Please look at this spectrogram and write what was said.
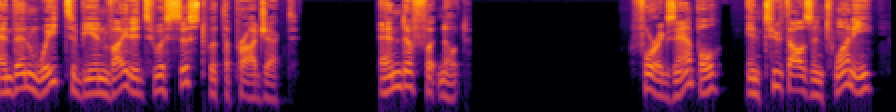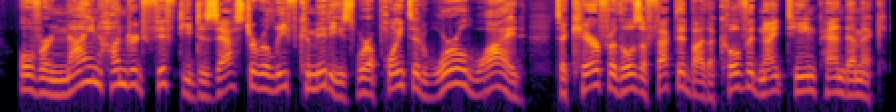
and then wait to be invited to assist with the project. End of footnote. For example, in 2020, over 950 disaster relief committees were appointed worldwide to care for those affected by the COVID 19 pandemic.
